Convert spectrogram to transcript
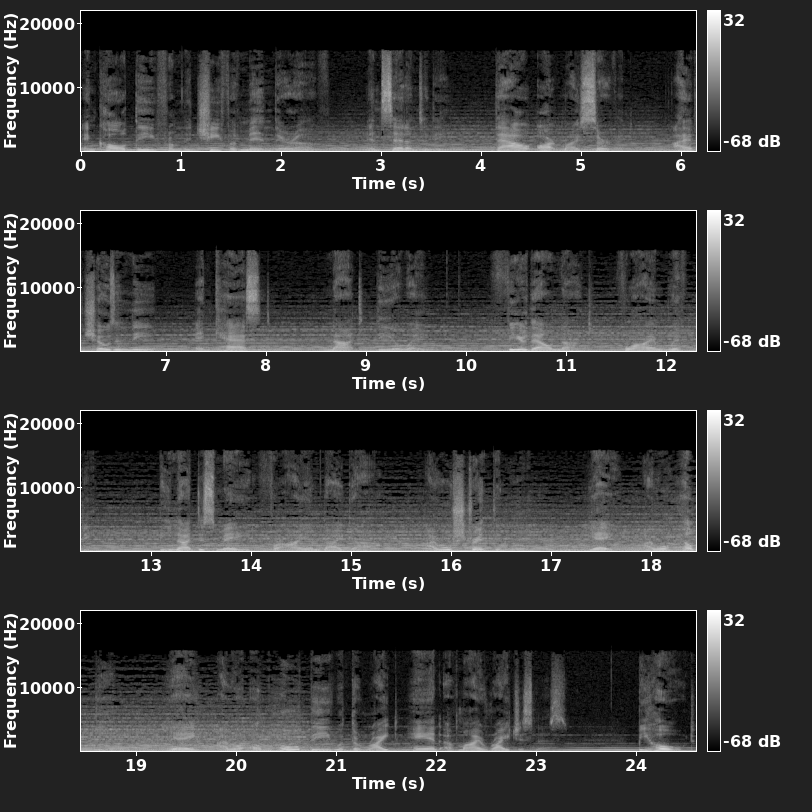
and called thee from the chief of men thereof, and said unto thee, Thou art my servant. I have chosen thee, and cast not thee away. Fear thou not, for I am with thee. Be not dismayed, for I am thy God. I will strengthen thee. Yea, I will help thee. Yea, I will uphold thee with the right hand of my righteousness. Behold,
